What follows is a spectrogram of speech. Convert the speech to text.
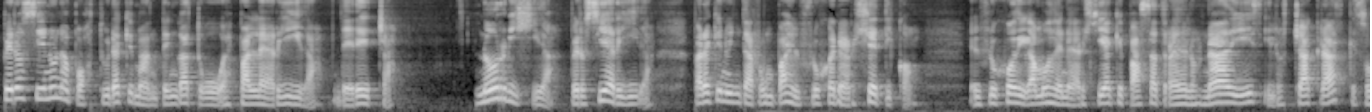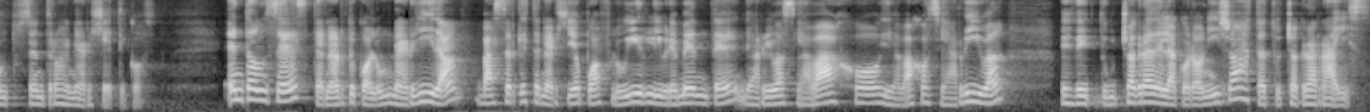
pero sí en una postura que mantenga tu espalda erguida, derecha. No rígida, pero sí erguida, para que no interrumpas el flujo energético. El flujo, digamos, de energía que pasa a través de los nadis y los chakras, que son tus centros energéticos. Entonces, tener tu columna erguida va a hacer que esta energía pueda fluir libremente de arriba hacia abajo y de abajo hacia arriba, desde tu chakra de la coronilla hasta tu chakra raíz.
